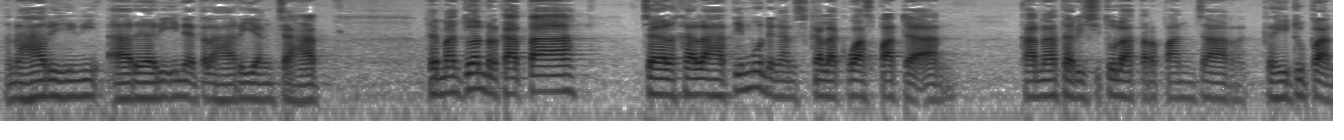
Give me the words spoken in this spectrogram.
Karena hari ini, hari-hari ini adalah hari yang jahat. Firman Tuhan berkata, jagalah hatimu dengan segala kewaspadaan, karena dari situlah terpancar kehidupan.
